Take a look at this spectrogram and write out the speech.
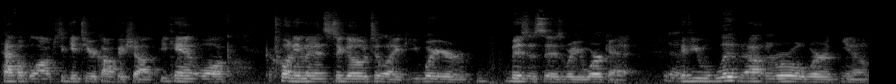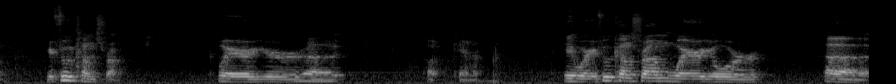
half a block to get to your coffee shop. You can't walk oh, twenty minutes to go to like where your business is, where you work at. Yeah. If you live out in rural, where you know your food comes from, where your uh, oh camera, Yeah, where your food comes from, where your uh,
